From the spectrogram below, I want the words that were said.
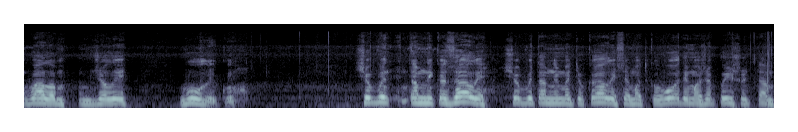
валом бджоли вулику. Щоб ви там не казали, щоб ви там не матюкалися, матководи, може, пишуть там,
